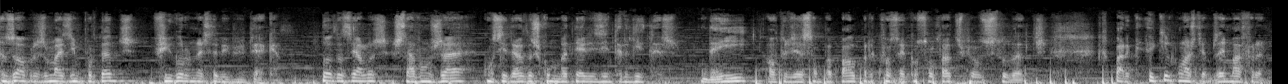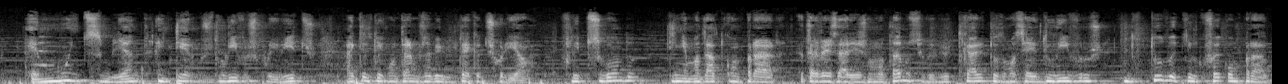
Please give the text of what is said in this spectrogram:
as obras mais importantes figuram nesta biblioteca. Todas elas estavam já consideradas como matérias interditas. Daí a autorização papal para que fossem consultados pelos estudantes. Repare que aquilo que nós temos em Mafra é muito semelhante, em termos de livros proibidos, àquilo que encontramos na Biblioteca do Escorial. Filipe II tinha mandado comprar, através da Áreas Montano, o seu bibliotecário, toda uma série de livros de tudo aquilo que foi comprado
